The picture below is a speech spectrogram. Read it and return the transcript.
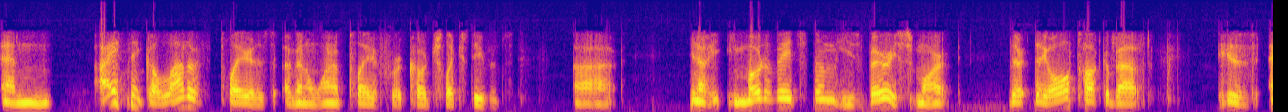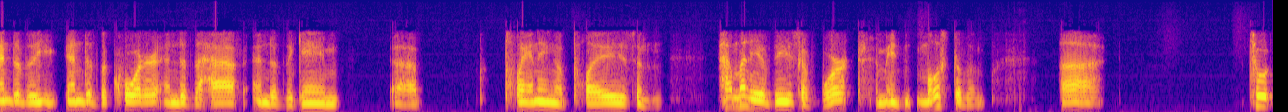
And I think a lot of players are going to want to play for a coach like Stevens. Uh, you know, he, he motivates them. He's very smart. They're, they all talk about his end of the end of the quarter, end of the half, end of the game uh, planning of plays, and how many of these have worked? I mean, most of them. Uh, to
